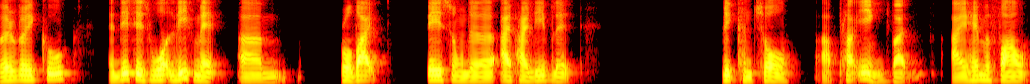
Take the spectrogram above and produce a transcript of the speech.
very, very cool. And this is what LeafMap um, provide based on the iPyLeaflet fleet control uh, plugin, but I haven't found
